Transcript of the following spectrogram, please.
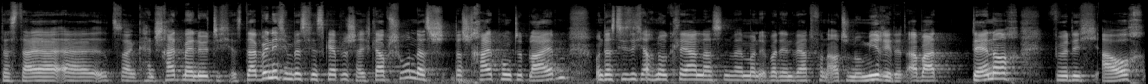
dass da äh, sozusagen kein Streit mehr nötig ist. Da bin ich ein bisschen skeptischer. Ich glaube schon, dass, dass Streitpunkte bleiben und dass die sich auch nur klären lassen, wenn man über den Wert von Autonomie redet. Aber Dennoch würde ich auch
